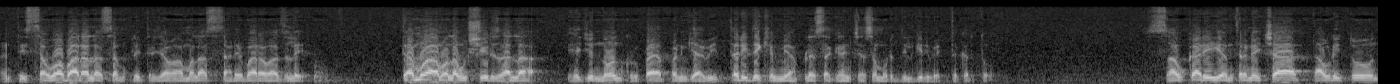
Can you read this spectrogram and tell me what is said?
आणि ती सव्वा बाराला संपली त्याच्यामुळे आम्हाला साडेबारा वाजले. त्यामुळे आम्हाला उशीर झाला. ह्याची नोंद कृपया आपण घ्यावी तरी देखील मी आपल्या सगळ्यांच्या समोर दिलगिरी व्यक्त करतो. सावकारी यंत्रणेच्या तावडीतून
